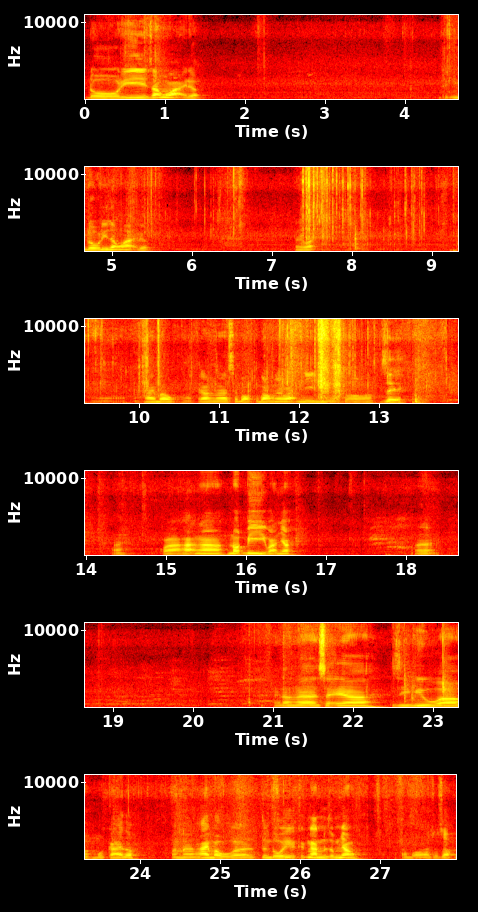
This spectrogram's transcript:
đồ đi ra ngoại được. Đựng đồ đi ra ngoại được. Đây các bạn. Ờ, hai màu. Đang sẽ bỏ cái bóng cho các bạn nhìn cho dễ. Đây, quả hãng Notby các bạn nhé đang ờ, sẽ ờ, review ờ, một cái thôi. Còn hai màu tương đối các ngăn giống nhau. Đang bỏ cho rộng.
